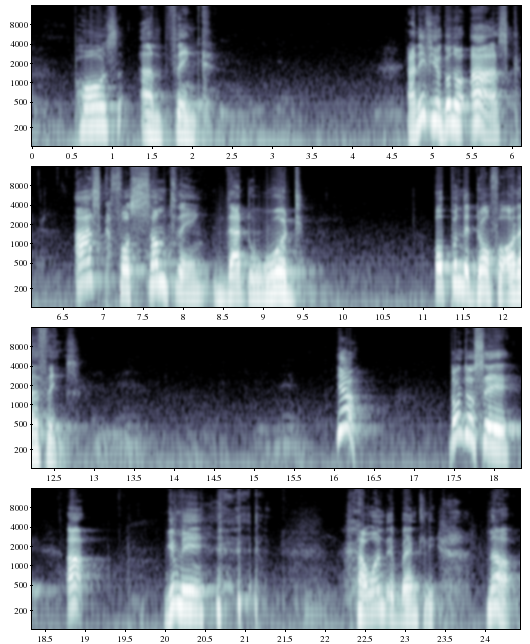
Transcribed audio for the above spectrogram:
Pause and think. And if you're going to ask, ask for something that would open the door for other things. Yeah. Don't just say, ah, give me, I want a Bentley. Now,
